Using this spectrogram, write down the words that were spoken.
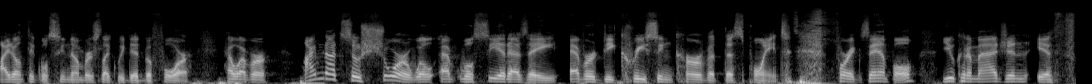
I don't think we'll see numbers like we did before. However, I'm not so sure we'll we'll see it as a ever decreasing curve at this point. For example, you can imagine if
